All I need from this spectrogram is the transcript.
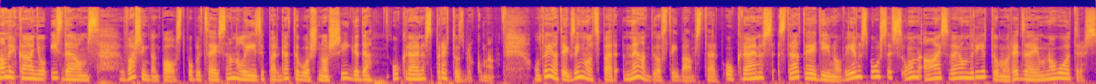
Amerikāņu izdevums Washington Post publicējis analīzi par gatavošanos šī gada Ukrainas pretuzbrukumam. Un tajā tiek ziņots par neatbilstībām starp Ukrainas stratēģiju no vienas puses un ASV un Rietumu redzējumu no otras.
